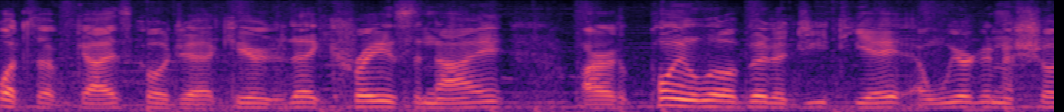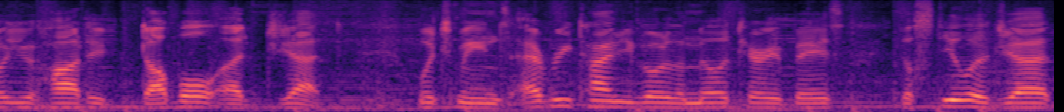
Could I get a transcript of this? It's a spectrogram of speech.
What's up guys, Kojak here. Today Crazed and I are playing a little bit of GTA and we are going to show you how to double a jet. Which means every time you go to the military base, you'll steal a jet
